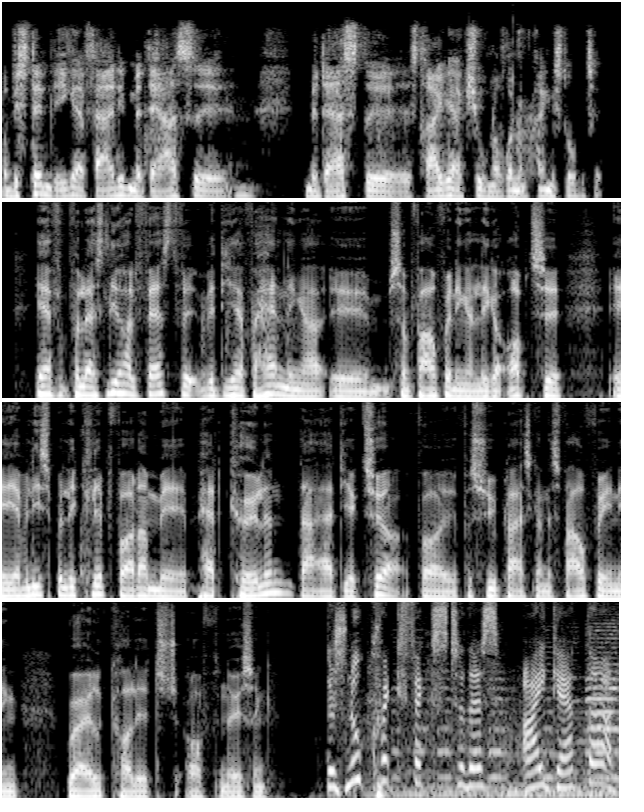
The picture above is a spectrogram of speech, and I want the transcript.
og bestemt ikke er færdige med deres, øh, med deres øh, strækkeaktioner rundt omkring i Storbritannien. Ja, for, for lad os lige holde fast ved, ved de her forhandlinger, øh, som fagforeningerne ligger op til. Øh, jeg vil lige spille et klip for dig med Pat Curlin, der er direktør for, øh, for sygeplejerskernes fagforening Royal College of Nursing. There's no quick fix to this. I get that.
